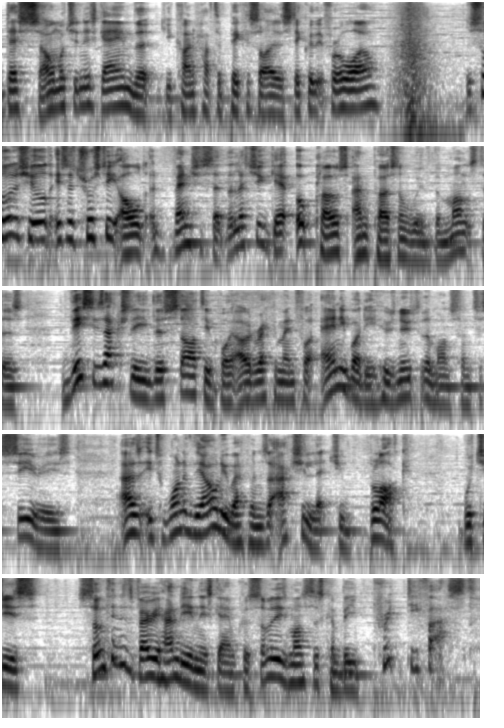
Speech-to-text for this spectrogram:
there's so much in this game that you kind of have to pick a side and stick with it for a while. The Sword and Shield is a trusty old adventure set that lets you get up close and personal with the monsters. This is actually the starting point I would recommend for anybody who's new to the Monster Hunter series as it's one of the only weapons that actually lets you block, which is something that's very handy in this game because some of these monsters can be pretty fast.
